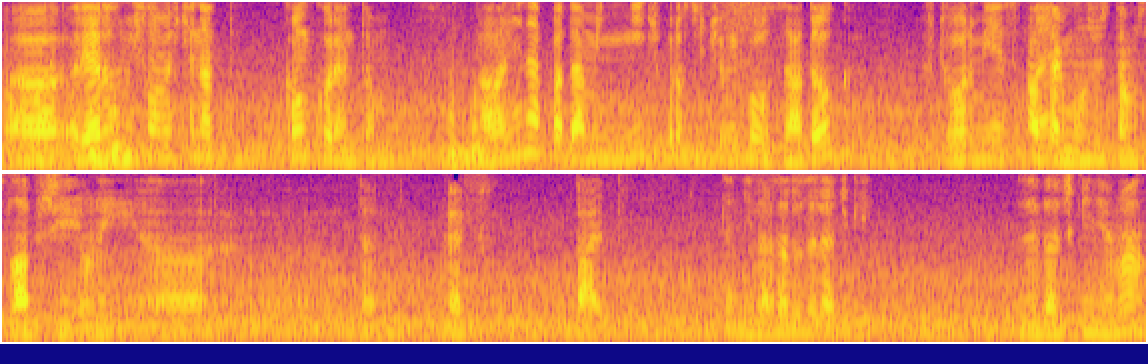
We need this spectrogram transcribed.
Uh, ja rozmýšľam ešte nad konkurentom. Ale nenapadá mi nič proste, čo by bol zadok, štvormiestne. A tak môžeš tam slabší, oný, uh, ten F-type. Ten nemá zadok. vzadu sedačky. Zedačky nemá?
